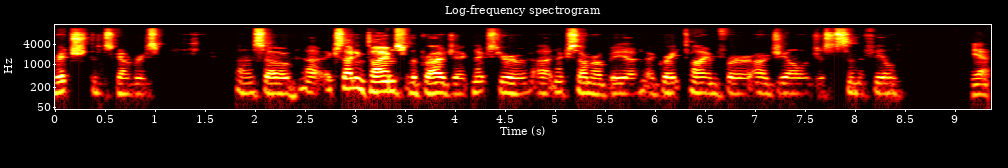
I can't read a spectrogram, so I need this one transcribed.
rich discoveries. Uh, so uh, exciting times for the project. Next year, next summer will be a, a, great time for our geologists in the field. Yeah.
